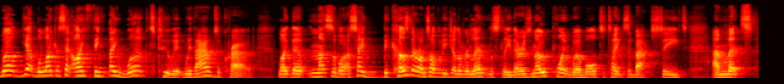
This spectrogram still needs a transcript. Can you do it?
Well, yeah, well, like I said, I think they worked to it without a crowd. Like, the, and that's what I say. Because they're on top of each other relentlessly, there is no point where Walter takes a back seat and lets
